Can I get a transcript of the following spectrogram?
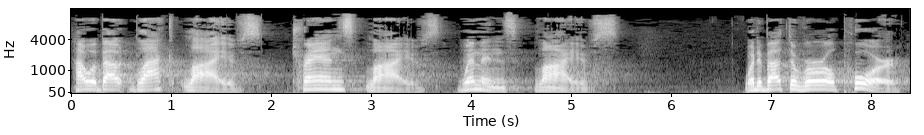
How about black lives, trans lives, women's lives? What about the rural poor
